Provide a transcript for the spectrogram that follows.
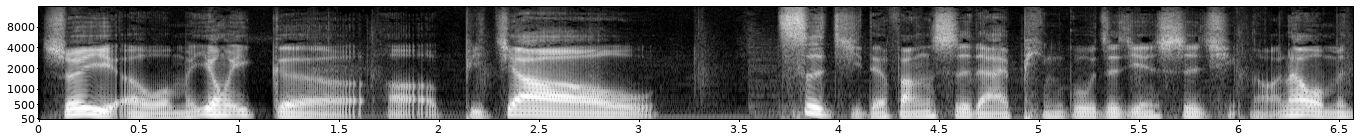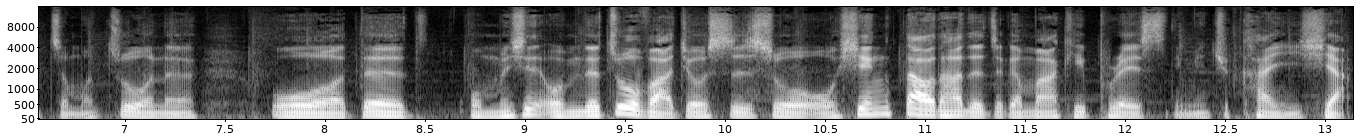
所以呃，我们用一个呃比较刺激的方式来评估这件事情哦。那我们怎么做呢？我的我们现我们的做法就是说，我先到它的这个 marketplace 里面去看一下。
